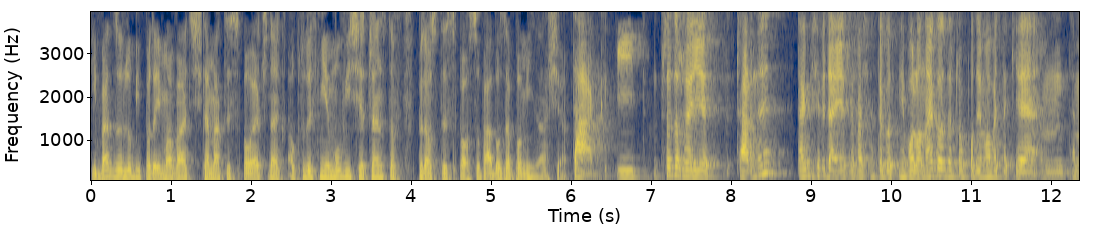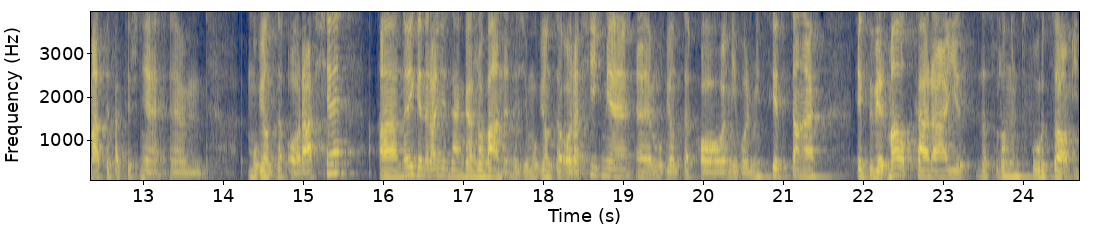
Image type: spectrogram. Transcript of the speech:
i bardzo lubi podejmować tematy społeczne, o których nie mówi się często w prosty sposób albo zapomina się. Tak, i przez to, że jest czarny, tak mi się wydaje, że właśnie tego zniewolonego zaczął podejmować takie um, tematy faktycznie um, mówiące o rasie, a, no i generalnie zaangażowany, w sensie mówiące o rasizmie, e, mówiące o niewolnictwie w Stanach. Jakby wiesz, ma Oscara, jest zasłużonym twórcą i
